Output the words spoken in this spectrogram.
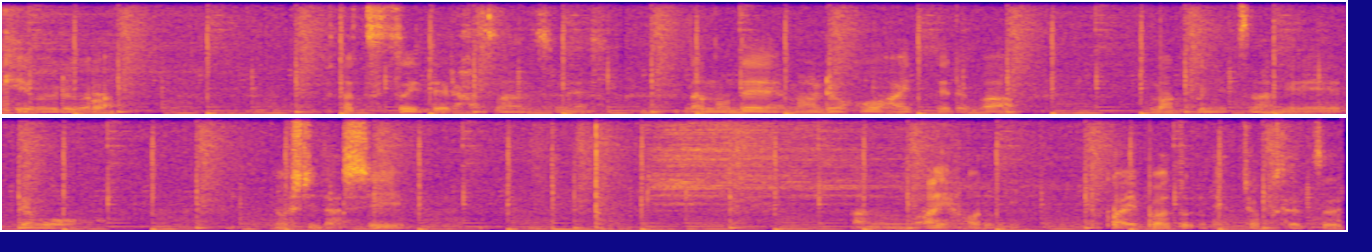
ケーブルが2つついてるはずなんですね。なので、まあ、両方入ってれば Mac につなげてもよしだしあの iPhone にとか iPad に、直接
